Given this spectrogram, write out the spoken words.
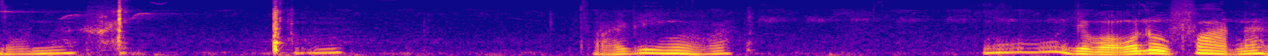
โดนไหมายวิ่งหรอวะอย่าบอกว่าลูกฟาดนะ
